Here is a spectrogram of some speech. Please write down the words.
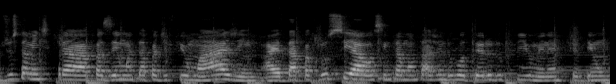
justamente para fazer uma etapa de filmagem, a etapa crucial, assim, para a montagem do roteiro do filme, né? Porque tem um,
